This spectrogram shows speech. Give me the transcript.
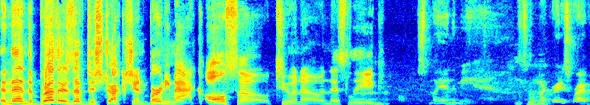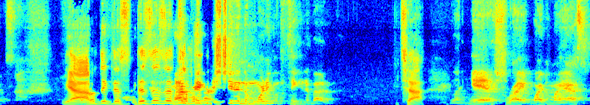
And then the Brothers of Destruction, Bernie Mac, also 2 and 0 in this league. Uh, it's my enemy. It's one of my greatest rivals. Yeah, I don't think this this isn't I'm thinking this shit in the morning. I'm thinking about him. Ta. Like, yeah, that's right. Wiping my ass,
